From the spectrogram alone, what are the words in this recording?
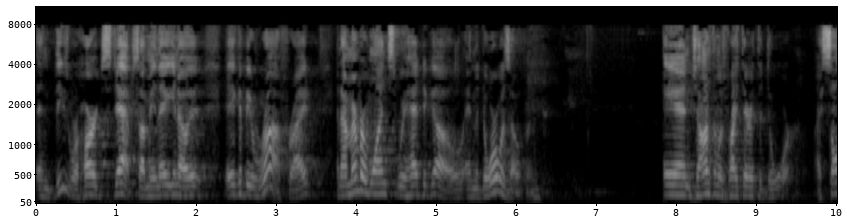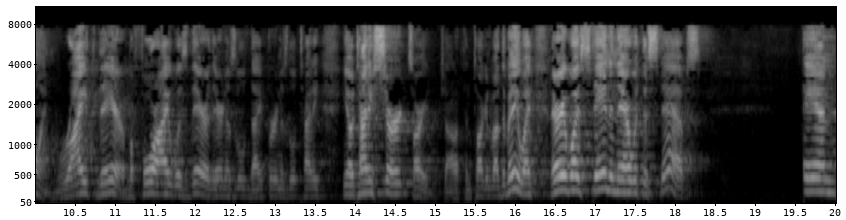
and these were hard steps. I mean, they you know it, it could be rough, right? And I remember once we had to go, and the door was open, and Jonathan was right there at the door. I saw him right there before I was there, there in his little diaper and his little tiny, you know, tiny shirt. Sorry, Jonathan, talking about that. But anyway, there he was standing there with the steps. And,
